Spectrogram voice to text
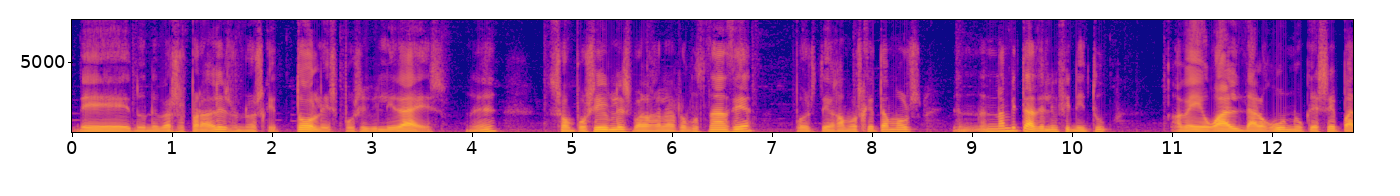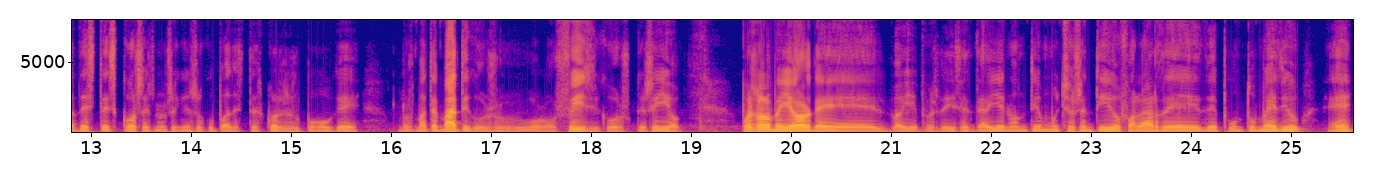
de, universos paralelos no es que todas las posibilidades ¿eh? son posibles valga la redundancia pues digamos que estamos en, la mitad del infinito a ver igual de alguno que sepa de estas cosas no sé quién se ocupa de estas cosas supongo que los matemáticos o los físicos qué sé yo pues a lo mejor de oye pues dicen oye no tiene mucho sentido hablar de, punto medio ¿eh?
